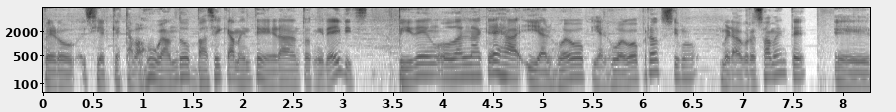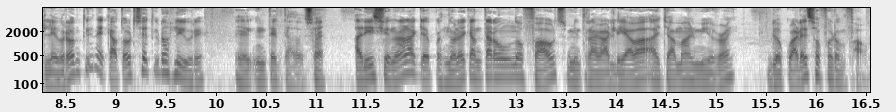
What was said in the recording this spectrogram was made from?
pero si el que estaba jugando básicamente era Anthony Davis. Piden o dan la queja y al juego, y al juego próximo, milagrosamente, eh, LeBron tiene 14 tiros libres eh, intentados. O sea, adicional a que pues no le cantaron unos fouls mientras guardiaba a Jamal Murray, lo cual eso fueron fouls.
